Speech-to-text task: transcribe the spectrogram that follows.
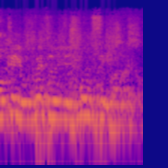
Okay, you're better than your small faces.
